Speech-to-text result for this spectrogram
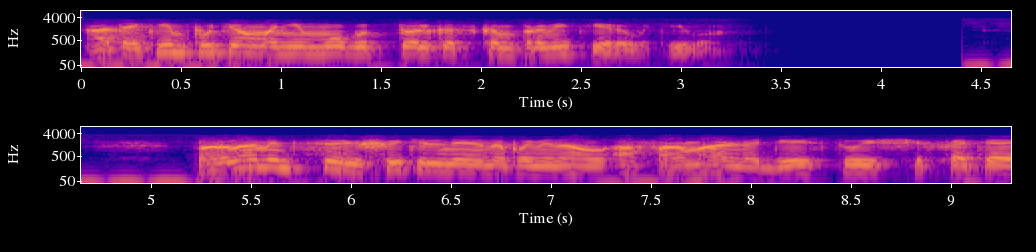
А таким путем они могут только скомпрометировать его. Парламент все решительнее напоминал о формально действующих, хотя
